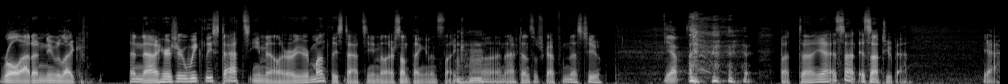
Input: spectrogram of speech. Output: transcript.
roll out a new like, and now here's your weekly stats email or your monthly stats email or something, and it's like, Mm-hmm. oh, and I have to unsubscribe from this too. yep, But uh, yeah, it's not it's not too bad. yeah.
